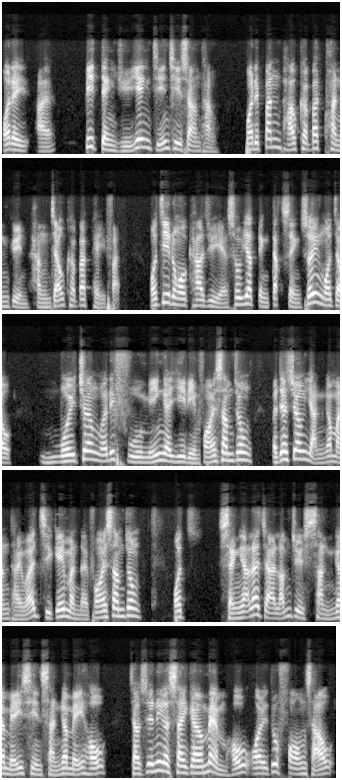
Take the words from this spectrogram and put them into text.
我哋誒必定如鷹展翅上騰。我哋奔跑卻不困倦，行走卻不疲乏。我知道我靠住耶穌一定得勝，所以我就唔會將嗰啲負面嘅意念放喺心中，或者將人嘅問題或者自己問題放喺心中。我成日咧就係諗住神嘅美善、神嘅美好。就算呢個世界有咩唔好，我哋都放手，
